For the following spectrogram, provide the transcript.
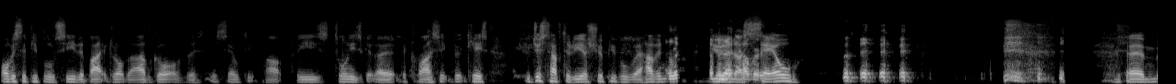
obviously people will see the backdrop that I've got of the, the Celtic Park Frieze. Tony's got the, the classic bookcase. We just have to reassure people we haven't you in a cell. um,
